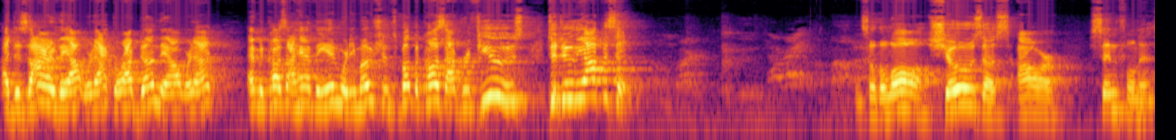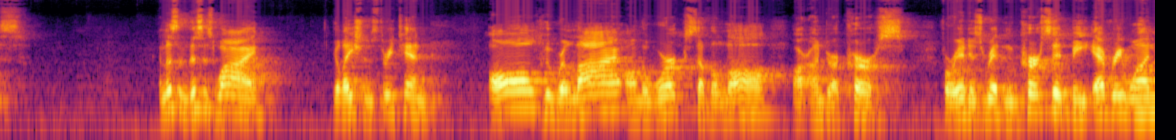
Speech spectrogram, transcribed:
I desire the outward act or I've done the outward act, and because I have the inward emotions, but because I've refused to do the opposite. And so the law shows us our sinfulness. And listen, this is why Galatians 3:10 all who rely on the works of the law are under a curse. For it is written, Cursed be everyone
